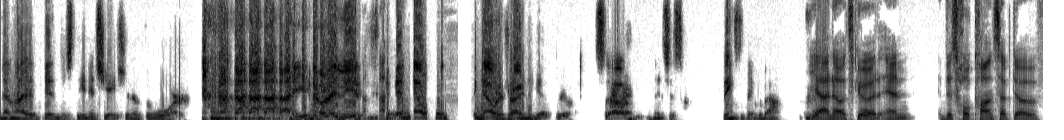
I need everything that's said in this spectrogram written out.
that might have been just the initiation of the war. you know what I mean? and now and now we're trying to get through. So it's just things to think about. Yeah, no, it's good. And this whole concept of,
